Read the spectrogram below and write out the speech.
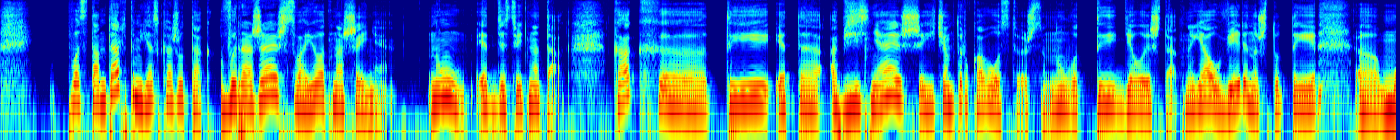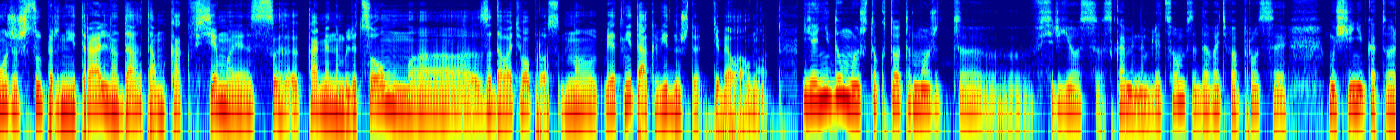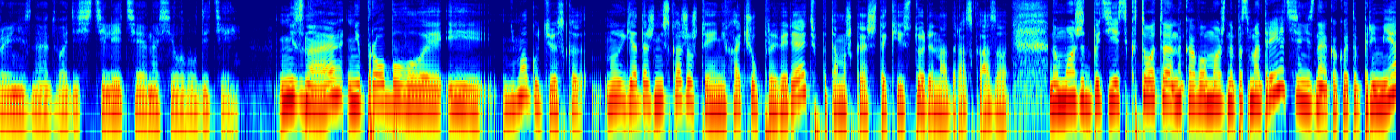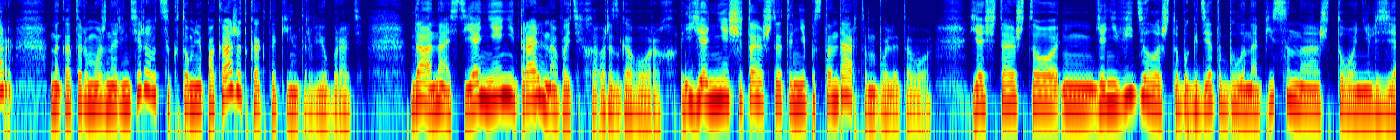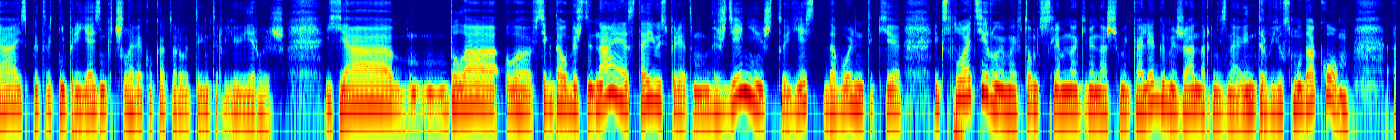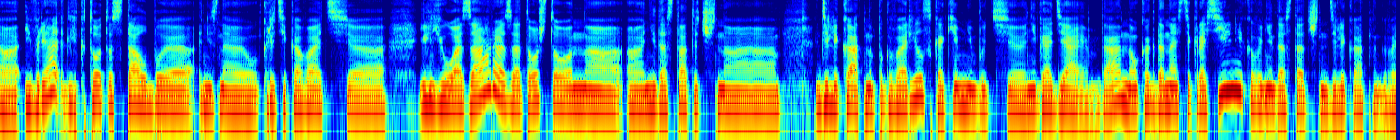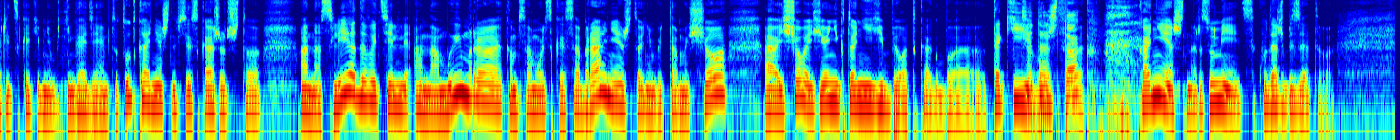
По стандартам я скажу так, выражаешь свое отношение – ну, это действительно так. Как э, ты это объясняешь и чем ты руководствуешься? Ну, вот ты делаешь так. Но я уверена, что ты э, можешь супер нейтрально, да, там, как все мы с каменным лицом э, задавать вопросы. Но это не так. Видно, что это тебя волнует. Я не думаю, что кто-то может э, всерьез с каменным лицом задавать вопросы мужчине, который, не знаю, два десятилетия насиловал детей. Не знаю, не пробовала и не могу тебе сказать. Ну, я даже не скажу, что я не хочу проверять, потому что, конечно, такие истории надо рассказывать. Но, может быть, есть кто-то, на кого можно посмотреть, я не знаю, какой-то пример, на который можно ориентироваться, кто мне покажет, как такие интервью брать. Да, Настя, я не нейтральна в этих разговорах. Я не считаю, что это не по стандартам, более того. Я считаю, что я не видела, чтобы где-то было написано, что нельзя испытывать неприязнь к человеку, которого ты интервьюируешь. Я была Э, всегда убеждена и остаюсь при этом убеждении, что есть довольно-таки эксплуатируемый, в том числе многими нашими коллегами, жанр, не знаю, интервью с мудаком. Э, и вряд ли кто-то стал бы, не знаю, критиковать э, Илью Азара за то, что он недостаточно деликатно поговорил с каким-нибудь негодяем, да, но когда Настя Красильникова недостаточно деликатно говорит с каким-нибудь негодяем, то тут, конечно, все скажут, что она следователь, она мымра, комсомольское собрание, что-нибудь там еще, а еще ее никто не ебет, как бы. Такие Это вот, же так? Конечно, разумеется, куда же без этого.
